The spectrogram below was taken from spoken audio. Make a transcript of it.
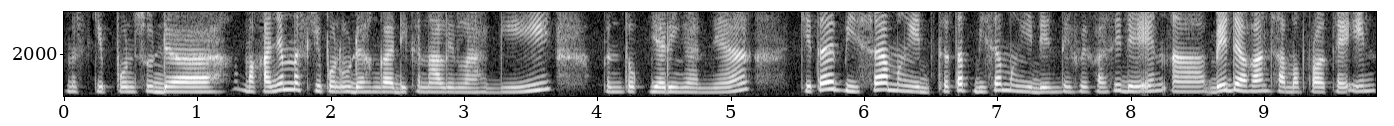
meskipun sudah makanya meskipun udah nggak dikenalin lagi bentuk jaringannya kita bisa tetap bisa mengidentifikasi DNA beda kan sama protein.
